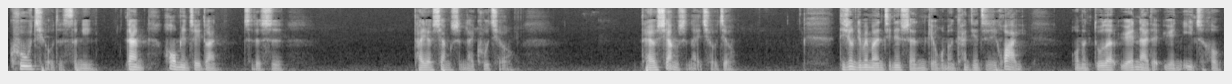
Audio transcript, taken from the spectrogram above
哭求的声音，但后面这段指的是他要向神来哭求，他要向神来求救。弟兄姐妹们，今天神给我们看见这些话语，我们读了原来的原意之后，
